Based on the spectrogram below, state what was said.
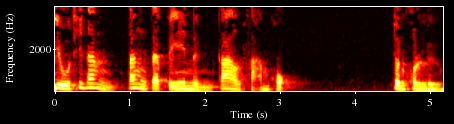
อยู่ที่นั่นตั้งแต่ปีหนึ่งเก้าสามหกจนคนลืม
